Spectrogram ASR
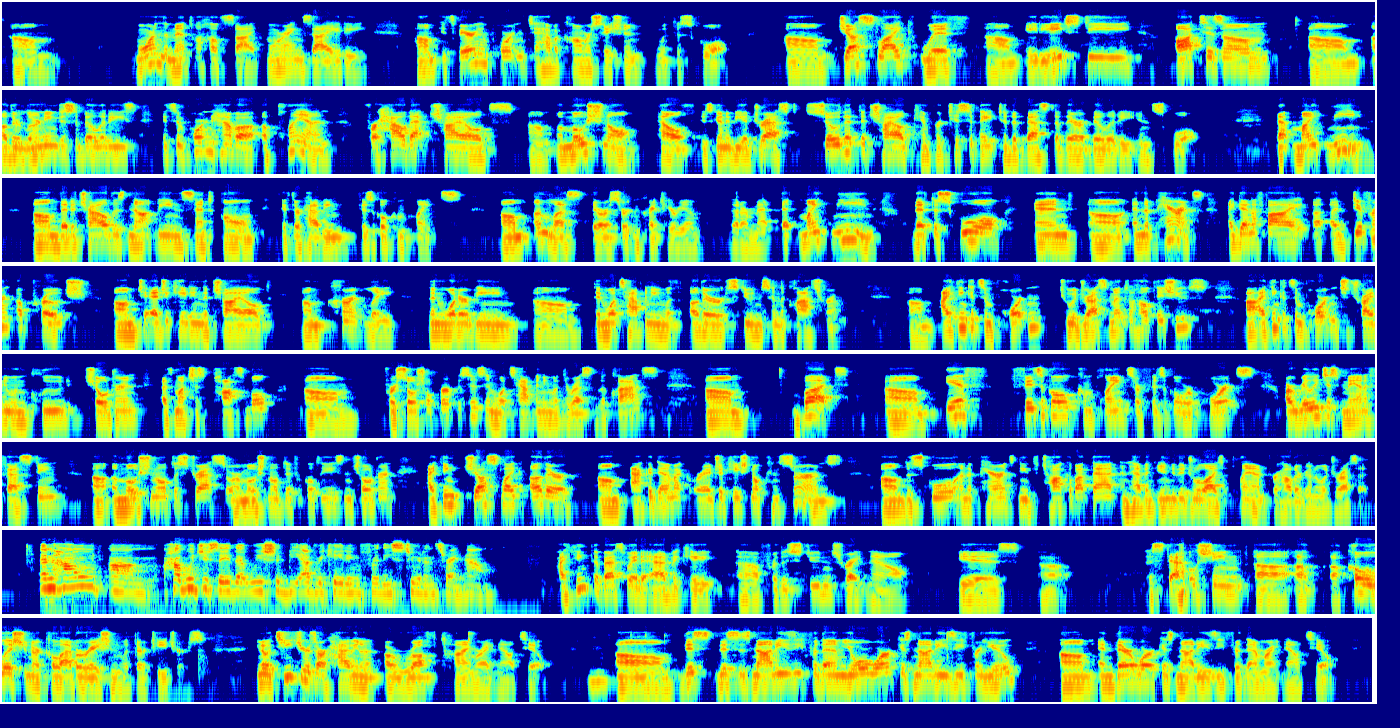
more on the mental health side, more anxiety, um, it's very important to have a conversation with the school. just like with ADHD, autism, um, other learning disabilities, it's important to have a, a plan for how that child's um, emotional health is going to be addressed so that the child can participate to the best of their ability in school. That might mean um, that a child is not being sent home if they're having physical complaints. Um, unless there are certain criteria that are met. That might mean that the school and uh, and the parents identify a, a different approach um, to educating the child um, currently than what are being um, than what's happening with other students in the classroom. Um, I think it's important to address mental health issues. Uh, I think it's important to try to include children as much as possible um, for social purposes and what's happening with the rest of the class. Um, but um, if physical complaints or physical reports are really just manifesting uh, emotional distress or emotional difficulties in children, I think just like other um, academic or educational concerns, um, the school and the parents need to talk about that and have an individualized plan for how they're going to address it. And how um, how would you say that we should be advocating for these students right now? I think the best way to advocate uh, for the students right now is uh, establishing uh, a, a, coalition or collaboration with their teachers. You know, teachers are having a, a rough time right now too. Mm-hmm. Um, this this is not easy for them. Your work is not easy for you, um, and their work is not easy for them right now too.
